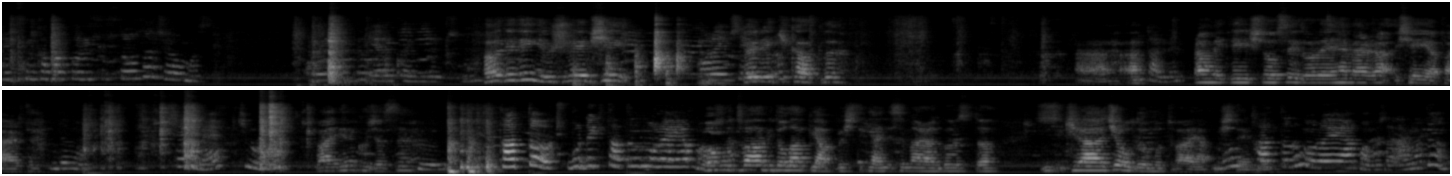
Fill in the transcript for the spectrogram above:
hepsinin kapakları üst üste olsa şey olmaz. Oraya yere koyabilirim şimdi. Ama dediğin gibi şuraya bir şey Oraya bir şey böyle yapıyorum. iki katlı. Ah, ah. Tane. Rahmetli işte olsaydı oraya hemen ra- şey yapardı. Değil mi? Şey mi? Kim o? Validenin kocası. Tatlı o. Buradaki tatlının oraya O yapmamışlar. mutfağa bir dolap yapmıştı. Kendisi marangozdu. Kiracı olduğu mutfağı yapmıştı. Bu evde. tatlının oraya yapmamışlar. Anladın?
